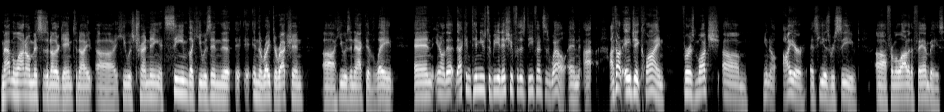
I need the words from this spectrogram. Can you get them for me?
Matt Milano misses another game tonight. Uh, he was trending. It seemed like he was in the in the right direction. Uh, he was inactive late, and you know that that continues to be an issue for this defense as well. And I I thought AJ Klein, for as much um, you know ire as he has received uh, from a lot of the fan base,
